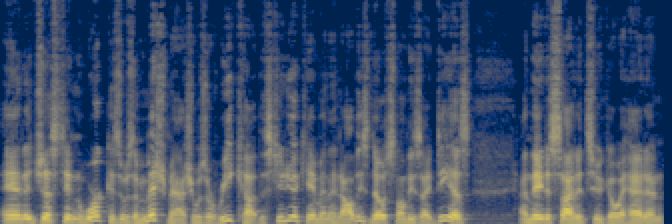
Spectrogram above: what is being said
And it just didn't work because it was a mishmash. It was a recut. The studio came in and had all these notes and all these ideas, and they decided to go ahead and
